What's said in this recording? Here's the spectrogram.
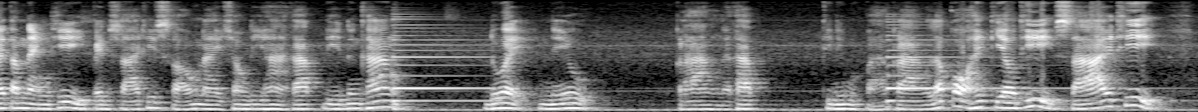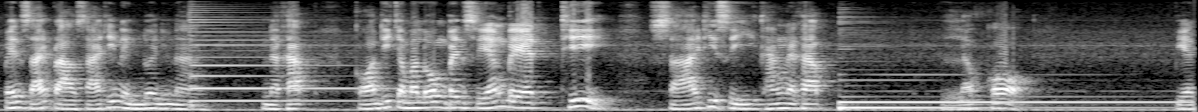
ในตำแหน่งที่เป็นสายที่ 2 ในช่องที่ 5 ครับ ดีดหนึ่งครั้งด้วยนิ้วกลางนะครับ ที่นิ้วมือขวากลาง แล้วก็ให้เกี่ยวที่สายที่เป็นสายเปล่าสายที่ 1 ด้วยนิ้วนางนะครับ ก่อนที่จะมาลงเป็นเสียงเบสที่สายที่4ครั้งนะครับ แล้วก็เปลี่ยน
